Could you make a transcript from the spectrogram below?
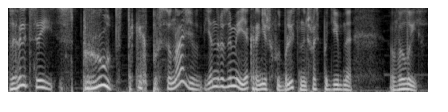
Взагалі цей спрут таких персонажів, я не розумію, як раніше футболісти на щось подібне велись.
